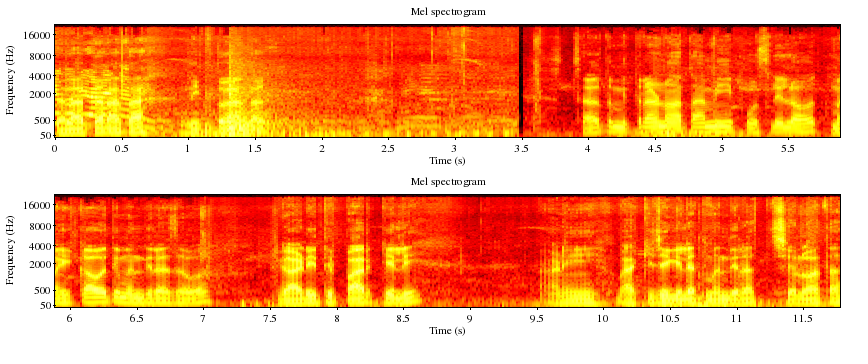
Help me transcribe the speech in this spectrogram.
चला तर आता निघतोय आता. चला तर मित्रांनो आता आम्ही पोचलेलो आहोत मैकावती मंदिराजवळ. गाडी इथे पार्क केली आणि बाकीचे गेल्यात मंदिरात. चलो आता.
